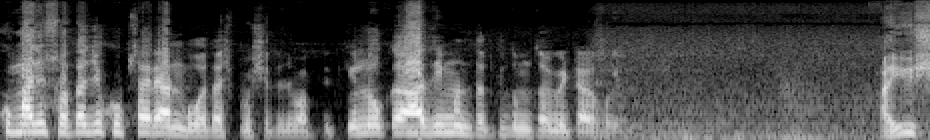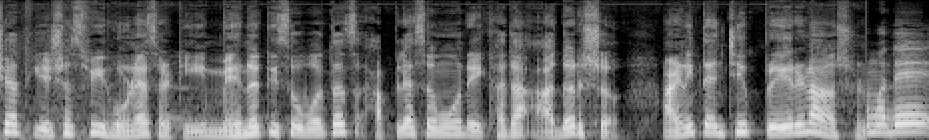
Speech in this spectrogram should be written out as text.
खूप माझे स्वतःचे खूप सारे अनुभव आहेत अस्पृश्यतेच्या बाबतीत की लोक आजही म्हणतात की तुमचा विटाळ होईल. आयुष्यात यशस्वी होण्यासाठी मेहनतीसोबतच आपल्यासमोर एखादा आदर्श आणि त्यांची प्रेरणा असणं. मध्ये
